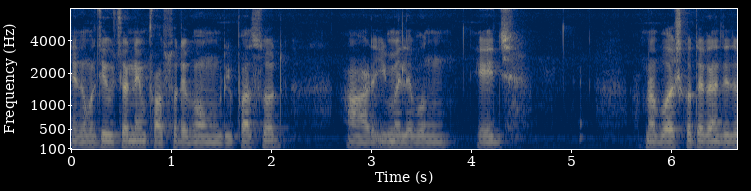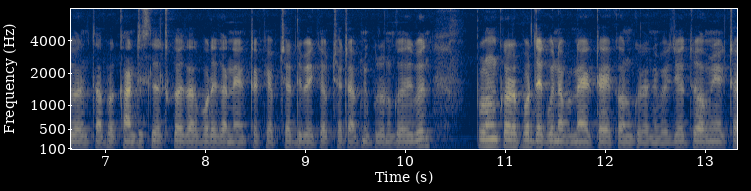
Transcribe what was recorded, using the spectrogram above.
এখানে বলছে ইউজার নেম পাসওয়ার্ড এবং রিপাসওয়ার্ড আর ইমেল এবং এজ আপনার বয়স কত এখানে দিয়ে দেবেন, তারপর কান্ট্রি সিলেক্ট করে তারপর এখানে একটা ক্যাপচার দেবে ক্যাপচারটা আপনি পূরণ করে দেবেন। পূরণ করার পর দেখবেন আপনার একটা অ্যাকাউন্ট করে নেবে। যেহেতু আমি একটা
